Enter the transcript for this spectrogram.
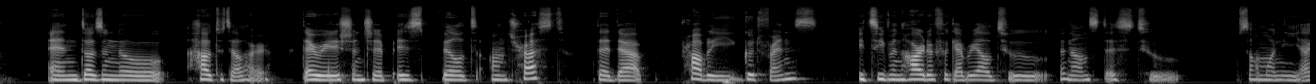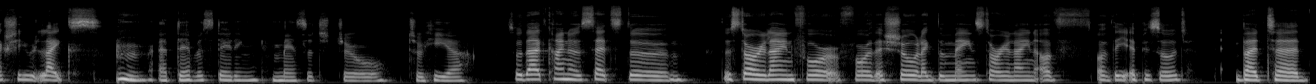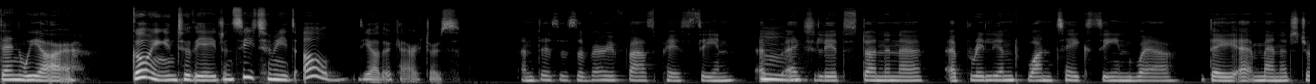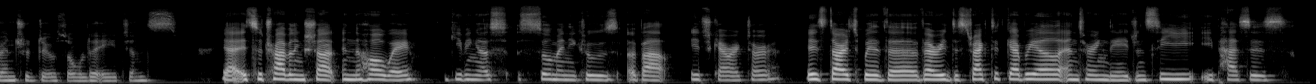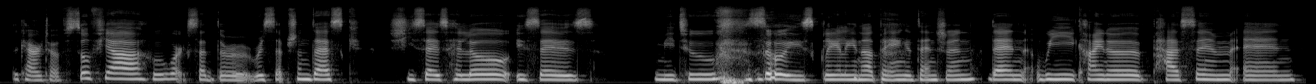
and doesn't know how to tell her. Their relationship is built on trust, that they're probably good friends. It's even harder for Gabriel to announce this to someone he actually likes. a devastating message to to hear. So that kind of sets the the storyline for for the show, like the main storyline of of the episode. But uh, then we are going into the agency to meet all the other characters. And this is a very fast paced scene. Uh, Actually, it's done in a, a brilliant one take scene where they uh, manage to introduce all the agents. Yeah, it's a traveling shot in the hallway, giving us so many clues about each character. It starts with a very distracted Gabriel entering the agency. He passes the character of Sophia, who works at the reception desk. She says hello. He says, me too. so he's clearly not paying attention. Then we kind of pass him and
